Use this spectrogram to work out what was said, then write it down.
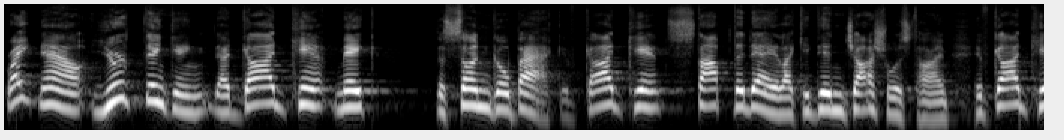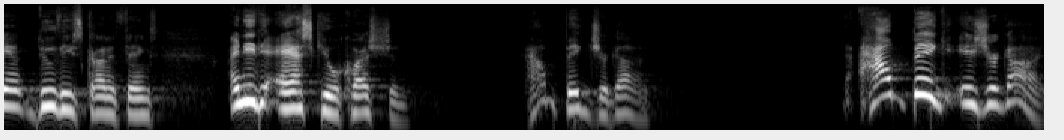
right now you're thinking that God can't make the sun go back, if God can't stop the day like he did in Joshua's time, if God can't do these kind of things, I need to ask you a question. How big's your God? How big is your God?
